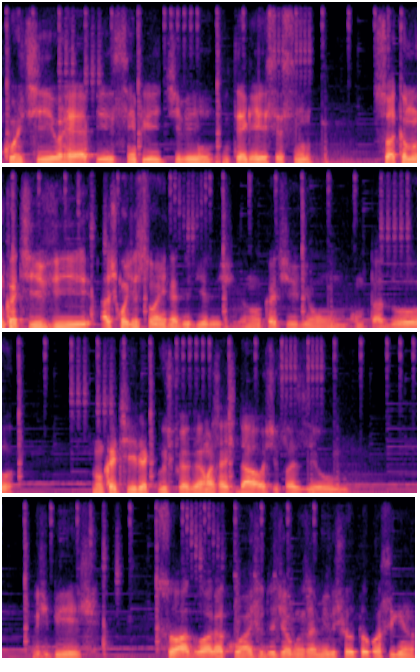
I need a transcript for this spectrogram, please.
curti o rap, sempre tive interesse, assim. Só que eu nunca tive as condições, né, devidas. Eu nunca tive um computador, nunca tive os programas, as DAWs de fazer o- os beats. Só agora, com a ajuda de alguns amigos, que eu tô conseguindo.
